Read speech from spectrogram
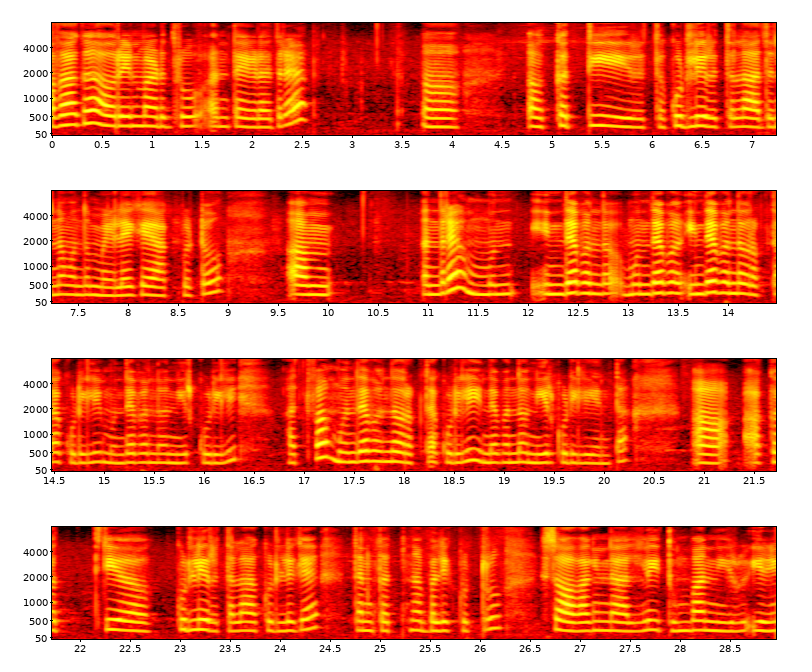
ಆವಾಗ ಅವ್ರು ಏನು ಮಾಡಿದ್ರು ಅಂತ ಹೇಳಿದ್ರೆ ಕತ್ತಿ ಇರುತ್ತೆ, ಕುಡ್ಲಿ ಇರುತ್ತಲ್ಲ, ಅದನ್ನು ಒಂದು ಮೆಳೆಗೆ ಹಾಕ್ಬಿಟ್ಟು ಅಂದರೆ ಮುನ್, ಹಿಂದೆ ಬಂದ, ಮುಂದೆ ಬ, ಹಿಂದೆ ಬಂದವ ರಕ್ತ ಕುಡೀಲಿ, ಮುಂದೆ ಬಂದವ ನೀರು ಕುಡೀಲಿ, ಅಥವಾ ಮುಂದೆ ಬಂದವ ರಕ್ತ ಕುಡೀಲಿ, ಹಿಂದೆ ಬಂದವ ನೀರು ಕುಡೀಲಿ ಅಂತ, ಆ ಕತ್ತಿ ಕುಡ್ಲಿ ಇರುತ್ತಲ್ಲ, ಆ ಕುಡ್ಲಿಗೆ ತನ್ನ ಕತ್ತನ್ನ ಬಲಿ ಕೊಟ್ಟರು ಸೊ ಆವಾಗಿಂದ ಅಲ್ಲಿ ತುಂಬ ನೀರು, ಎನಿ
